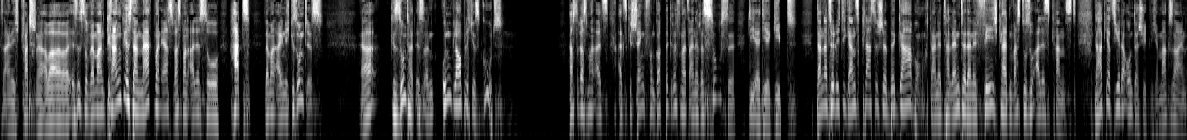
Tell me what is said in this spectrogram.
Ist eigentlich Quatsch, ne? aber, aber es ist so, wenn man krank ist, dann merkt man erst, was man alles so hat, wenn man eigentlich gesund ist. Ja, Gesundheit ist ein unglaubliches Gut. Hast du das mal als, als Geschenk von Gott begriffen, als eine Ressource, die er dir gibt? Dann natürlich die ganz klassische Begabung, deine Talente, deine Fähigkeiten, was du so alles kannst. Da hat jetzt jeder unterschiedliche, mag sein.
